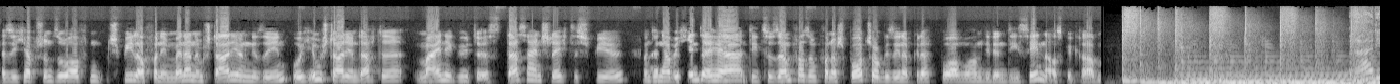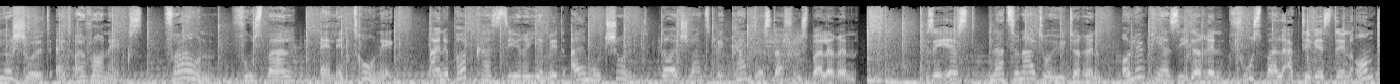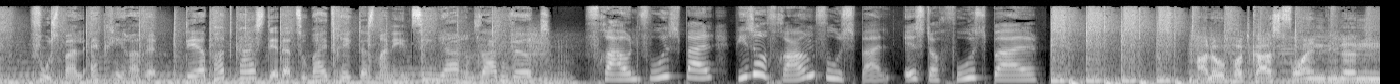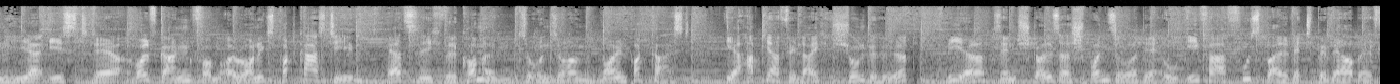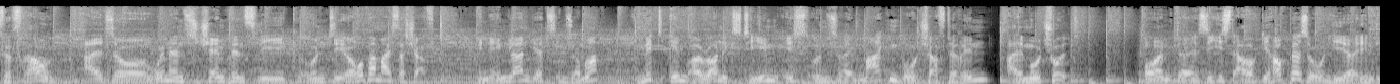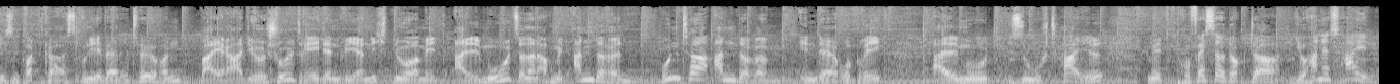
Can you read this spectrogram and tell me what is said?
Also ich habe schon so oft ein Spiel auch von den Männern im Stadion gesehen, wo ich im Stadion dachte, meine Güte, ist das ein schlechtes Spiel. Und dann habe ich hinterher die Zusammenfassung von der Sportschau gesehen und habe gedacht, boah, wo haben die denn die Szenen ausgegraben? Radio Schuld at Euronics. Frauen, Fußball, Elektronik. Eine Podcast-Serie mit Almut Schuld, Deutschlands bekanntester Fußballerin. Sie ist Nationaltorhüterin, Olympiasiegerin, Fußballaktivistin und Fußballerklärerin. Der Podcast, der dazu beiträgt, dass man in zehn Jahren sagen wird: Frauenfußball? Wieso Frauenfußball? Ist doch Fußball. Hallo Podcast-Freundinnen, hier ist der Wolfgang vom Euronics Podcast-Team. Herzlich willkommen zu unserem neuen Podcast. Ihr habt ja vielleicht schon gehört, wir sind stolzer Sponsor der UEFA Fußballwettbewerbe für Frauen, also Women's Champions League und die Europameisterschaft. In England jetzt im Sommer. Mit im Euronics-Team ist unsere Markenbotschafterin Almut Schuld. Und äh, sie ist auch die Hauptperson hier in diesem Podcast. Und ihr werdet hören, bei Radio Schuld reden wir nicht nur mit Almut, sondern auch mit anderen. Unter anderem in der Rubrik Almut sucht Heil mit Professor Dr. Johannes Heil.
